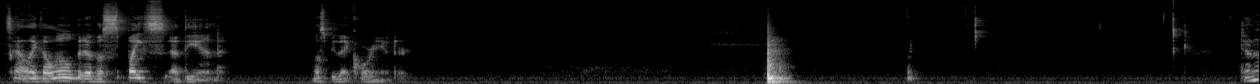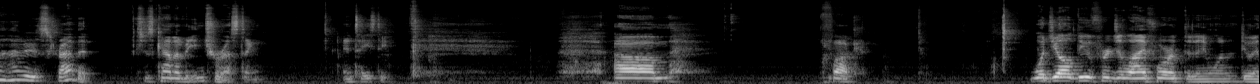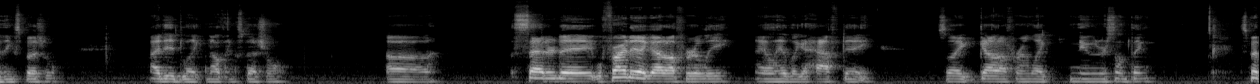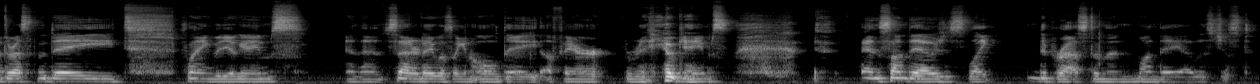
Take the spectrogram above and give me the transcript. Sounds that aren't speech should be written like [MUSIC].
It's got like a little bit of a spice at the end. Must be that coriander. I don't know how to describe it. It's just kind of interesting and tasty. Um, fuck. What'd y'all do for July 4th? Did anyone do anything special? I did like nothing special. Uh, Saturday, well, Friday I got off early. I only had like a half day. So I got off around like noon or something. Spent the rest of the day t- playing video games. And then Saturday was like an all day affair for [LAUGHS] video games. And Sunday I was just like depressed. And then Monday I was just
